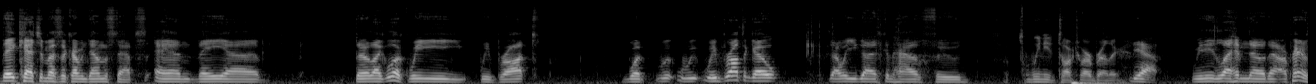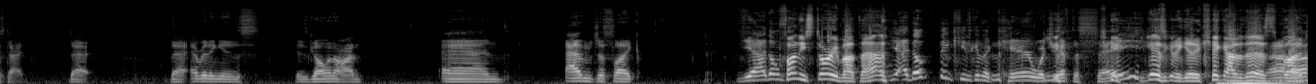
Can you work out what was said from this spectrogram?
they catch him as they're coming down the steps, and they uh, they're like, "Look, we we brought what we- we brought the goat. That way, you guys can have food. we need to talk to our brother. Yeah, we need to let him know that our parents died. That that everything is is going on." And Adam's just like, "Yeah, I don't. Funny story about that. Yeah, I don't think he's gonna care what you have to say. you guys are gonna get a kick out of this, Uh-huh.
